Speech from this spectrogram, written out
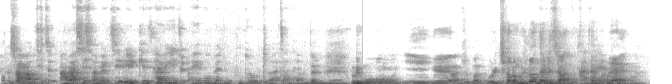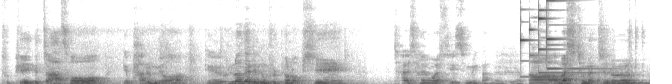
어, 그래서- 아마시, 아마시 점액질이 이렇게 사용이 좀 해보면 좀 부들부들 하잖아요. 네. 네. 그리고 이게 아주 막 물처럼 흘러내리지 않기 않아요. 때문에 음. 두피에 이렇게 짜서 이렇게 바르면 이렇게 흘러내리는 불편 없이 잘 사용할 수 있습니다. 네, 이렇게. 아, 아마시 점액질은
